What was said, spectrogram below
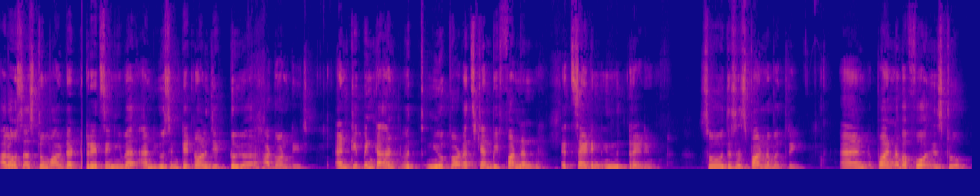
allows us to monitor trades anywhere and using technology to your advantage. And keeping current with new products can be fun and exciting in trading. So this is point number three. And point number four is to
